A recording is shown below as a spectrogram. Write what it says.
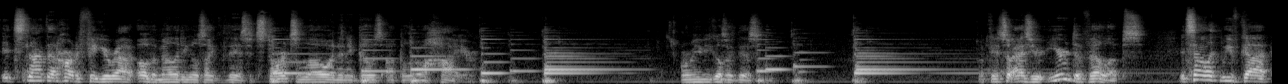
it's not that hard to figure out, oh, the melody goes like this. It starts low and then it goes up a little higher. Or maybe it goes like this. Okay, so as your ear develops, it's not like we've got,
